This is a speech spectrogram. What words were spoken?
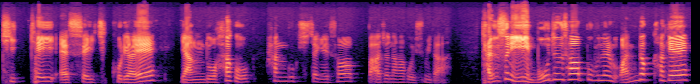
DKSH 코리아에 양도하고 한국 시장에서 빠져나가고 있습니다. 단순히 모든 사업 부분을 완벽하게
